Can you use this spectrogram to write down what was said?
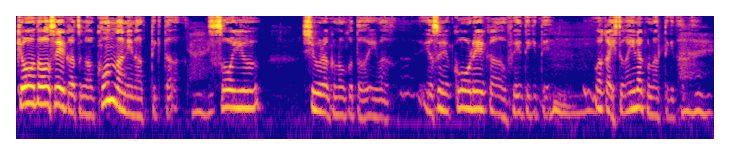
共同生活が困難になってきた、はい、そういう集落のことを言います。要するに高齢化が増えてきて、若い人がいなくなってきた。はい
